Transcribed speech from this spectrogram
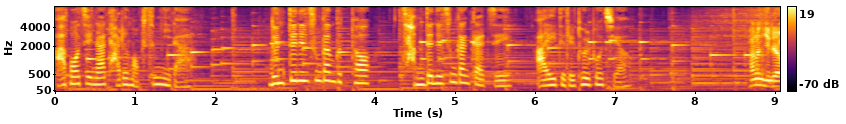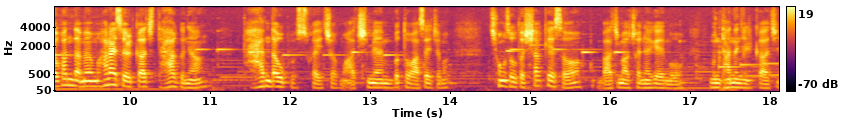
아버지나 다름 없습니다. 눈 뜨는 순간부터 잠드는 순간까지 아이들을 돌보지요. 하는 일이라고 한다면 뭐 하나에서 열까지 다 그냥 다 한다고 볼 수가 있죠. 뭐 아침에부터 와서 이제 뭐 청소부터 시작해서 마지막 저녁에 뭐 문 닫는 일까지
